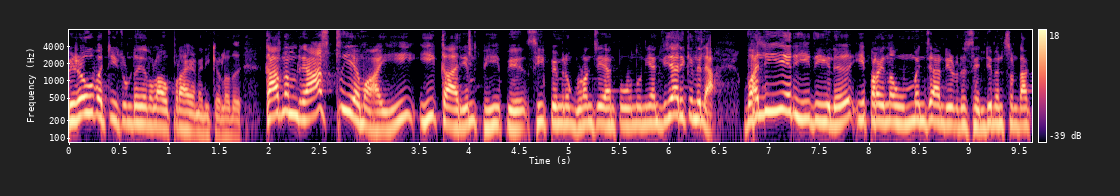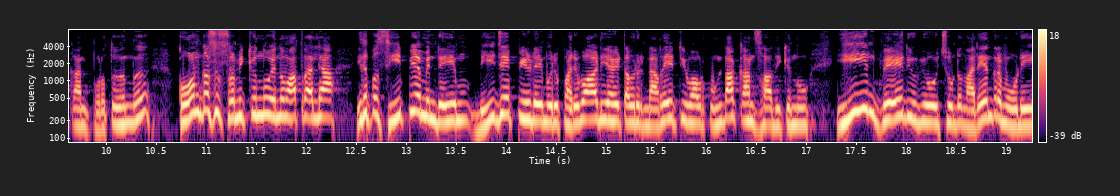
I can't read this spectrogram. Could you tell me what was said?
പിഴവ് പറ്റിയിട്ടുണ്ട് എന്നുള്ള അഭിപ്രായമാണ് എനിക്കുള്ളത്. കാരണം രാഷ്ട്രീയമായി ഈ കാര്യം സി പി എമ്മിന് ഗുണം ചെയ്യാൻ പോകുന്നു ഞാൻ വിചാരിക്കുന്നില്ല. വലിയ രീതിയിൽ ഈ പറയുന്ന ഉമ്മൻചാണ്ടിയുടെ ഒരു സെന്റിമെന്റ്സ് ഉണ്ടാക്കാൻ പുറത്തു നിന്ന് കോൺഗ്രസ് ശ്രമിക്കുന്നു എന്ന് മാത്രമല്ല ഇതിപ്പോൾ സി പി എമ്മിന്റെയും ബി ജെ പിയുടെയും ഒരു പരിപാടിയായിട്ട് അവർ നറേറ്റീവ് അവർക്ക് ഉണ്ടാക്കാൻ സാധിക്കുന്നു. ഈ വേദി ഉപയോഗിച്ചുകൊണ്ട് നരേന്ദ്രമോദി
